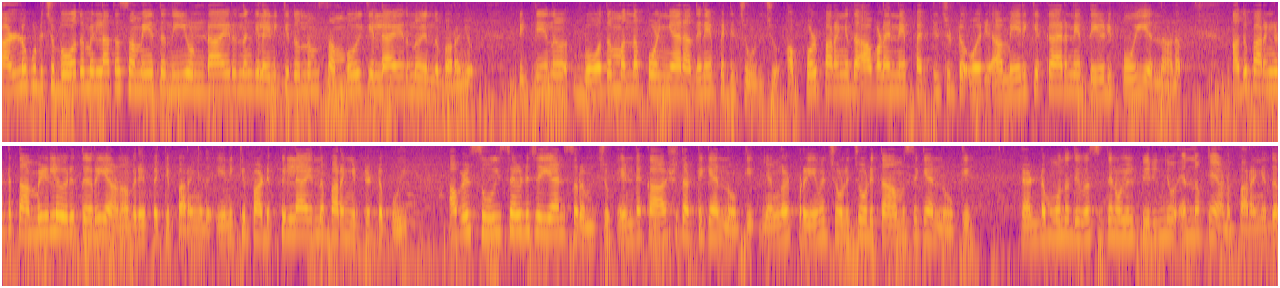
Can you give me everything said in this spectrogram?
കള്ളു കുടിച്ച് ബോധമില്ലാത്ത സമയത്ത് നീ ഉണ്ടായിരുന്നെങ്കിൽ എനിക്കിതൊന്നും സംഭവിക്കില്ലായിരുന്നു എന്ന് പറഞ്ഞു. പിറ്റേന്ന് ബോധം വന്നപ്പോൾ ഞാൻ അതിനെപ്പറ്റി ചോദിച്ചു. അപ്പോൾ പറഞ്ഞത് അവൾ എന്നെ പറ്റിച്ചിട്ട് ഒരു അമേരിക്കക്കാരനെ തേടിപ്പോയി എന്നാണ്. അത് പറഞ്ഞിട്ട് തമിഴിലെ ഒരു തെറിയാണ് അവരെ പറ്റി പറഞ്ഞത്. എനിക്ക് പഠിപ്പില്ല എന്ന് പറഞ്ഞിട്ടിട്ട് പോയി. അവൾ സൂയിസൈഡ് ചെയ്യാൻ ശ്രമിച്ചു. എന്റെ കാശ് തട്ടിക്കാൻ നോക്കി. ഞങ്ങൾ പ്രേമിച്ചൊളിച്ചോടി താമസിക്കാൻ നോക്കി. രണ്ട് മൂന്ന് ദിവസത്തിനുള്ളിൽ പിരിഞ്ഞു എന്നൊക്കെയാണ് പറഞ്ഞത്.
